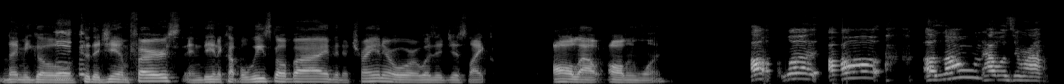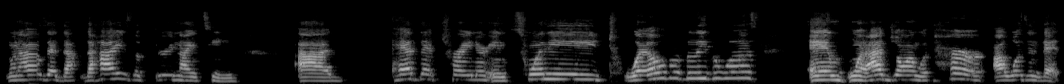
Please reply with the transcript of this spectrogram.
let me go to the gym first, and then a couple weeks go by, and then a trainer, or was it just like all out, all in one? All well, all alone. I was around when I was at the, the highest of three nineteen. I had that trainer in 2012, I believe it was. And when I joined with her, I wasn't that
